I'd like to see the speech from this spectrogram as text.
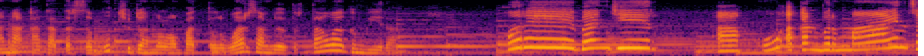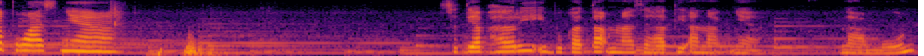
anak kata tersebut sudah melompat keluar sambil tertawa gembira. "Hore, banjir! Aku akan bermain sepuasnya." Setiap hari ibu kata menasehati anaknya. Namun,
